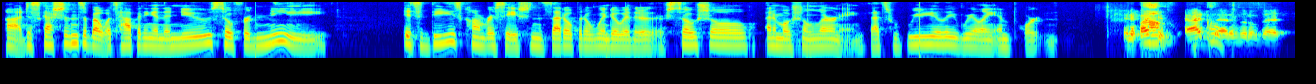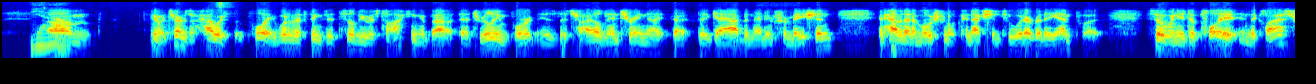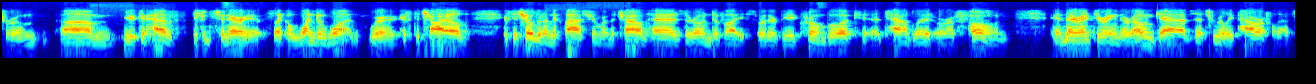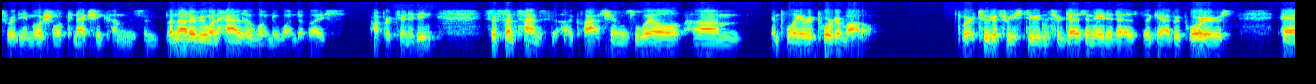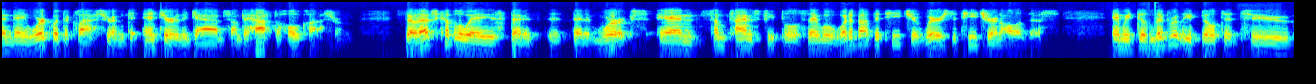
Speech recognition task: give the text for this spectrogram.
uh, discussions about what's happening in the news. So for me, it's these conversations that open a window into their social and emotional learning. That's really, really important. And if I um, could add to oh, that a little bit, yeah. Um, you know, in terms of how it's deployed, one of the things that Sylvia was talking about that's really important is the child entering that, that the gab and that information and having that emotional connection to whatever they input. So when you deploy it in the classroom, um, you can have different scenarios, like a one-to-one, where if the child, if the children in the classroom or the child has their own device, whether it be a Chromebook, a tablet, or a phone, and they're entering their own gabs, that's really powerful. That's where the emotional connection comes. In. But not everyone has a one-to-one device opportunity. So sometimes uh, classrooms will um, employ a reporter model, where two to three students are designated as the gab reporters, and they work with the classroom to enter the gabs on behalf of the whole classroom. So that's a couple of ways that it, that it works. And sometimes people say, well, what about the teacher? Where's the teacher in all of this? And we deliberately built it to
